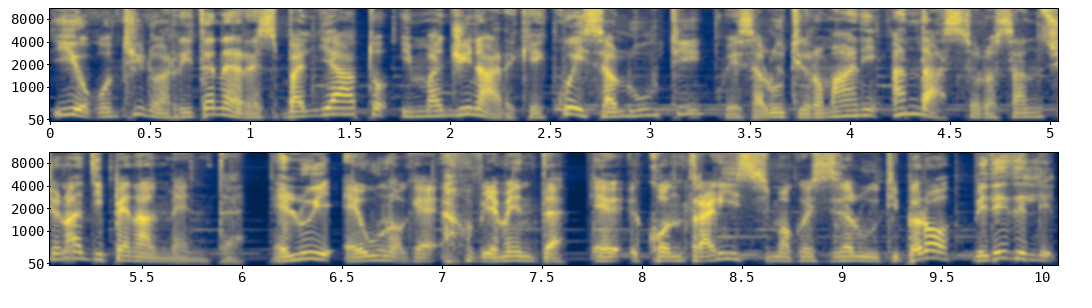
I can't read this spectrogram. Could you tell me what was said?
Io continuo a ritenere sbagliato immaginare che quei saluti, quei saluti romani, andassero sanzionati penalmente. E lui è uno che ovviamente è contrarissimo a questi saluti, però vedete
